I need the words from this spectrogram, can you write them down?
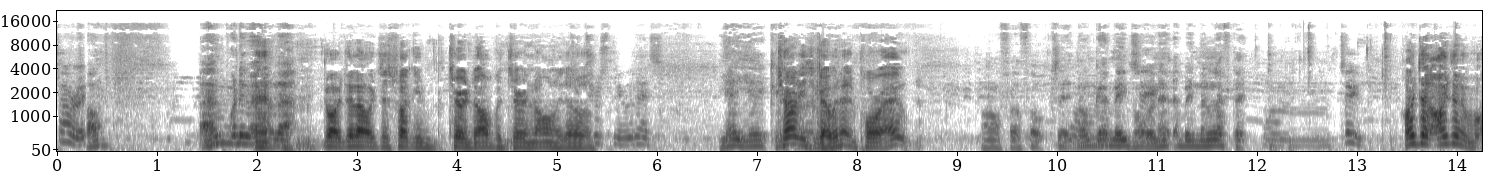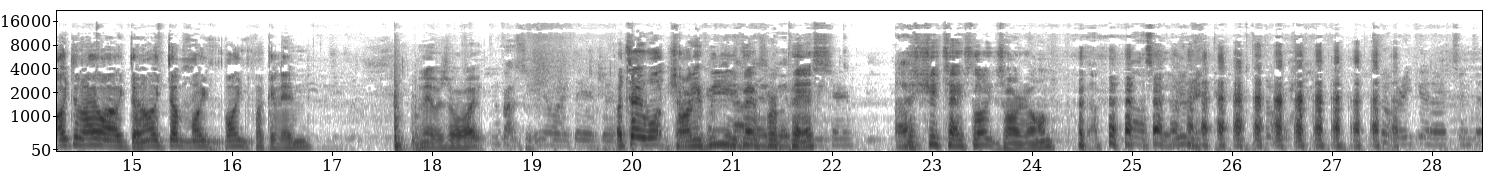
Sorry. Oh. Uh, what do you think of that? Oh, I don't know. I just fucking turned off and turned on. I don't know. Trust me with this. Yeah, yeah. keep Charlie's going. going it and pour it out. Oh, for fuck's sake. Don't get me pouring it. I've been and left it. One, two. I don't. I don't. I don't know how I done. it. I dumped my mine fucking in, and it was all right. I've absolutely no idea, I but. tell you what, Charlie. If we need to go for a piss, We do. The shithouse lights aren't on. Bastard, isn't it? It's not very good, I tend to.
